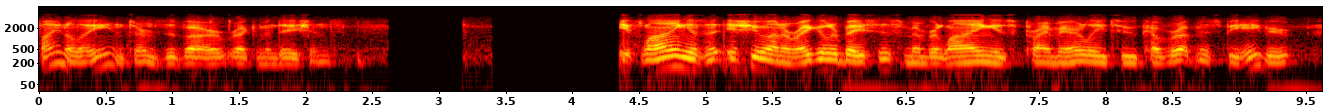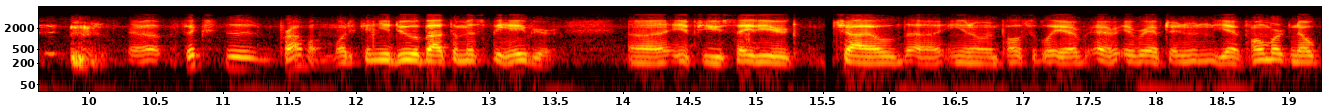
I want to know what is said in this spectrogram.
finally, in terms of our recommendations, if lying is an issue on a regular basis, remember lying is primarily to cover up misbehavior, uh, fix the problem. What can you do about the misbehavior? Uh, if you say to your child, uh, you know, impulsively every, every afternoon, you have homework? Nope.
